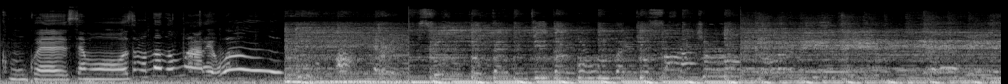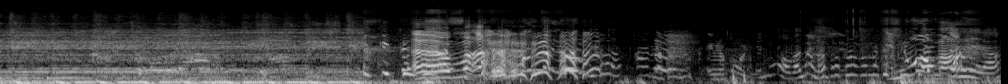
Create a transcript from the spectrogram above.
Comunque stiamo, stiamo andando al mare, wow! Eh. È una poli. È nuova, no, la proprio È nuova?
